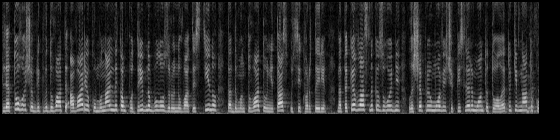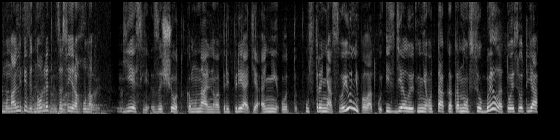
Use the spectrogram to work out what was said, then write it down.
Для того, щоб ліквідувати аварію, комунальникам потрібно було зруйнувати стіну та демонтувати унітаз у цій квартирі. На таке власники згодні лише при умові, що після ремонту туалетну кімнату комунальники відновлять за свій рахунок. Если за счет коммунального предприятия они вот устранят свою неполадку и сделают мне вот так, как оно все было, то есть вот я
